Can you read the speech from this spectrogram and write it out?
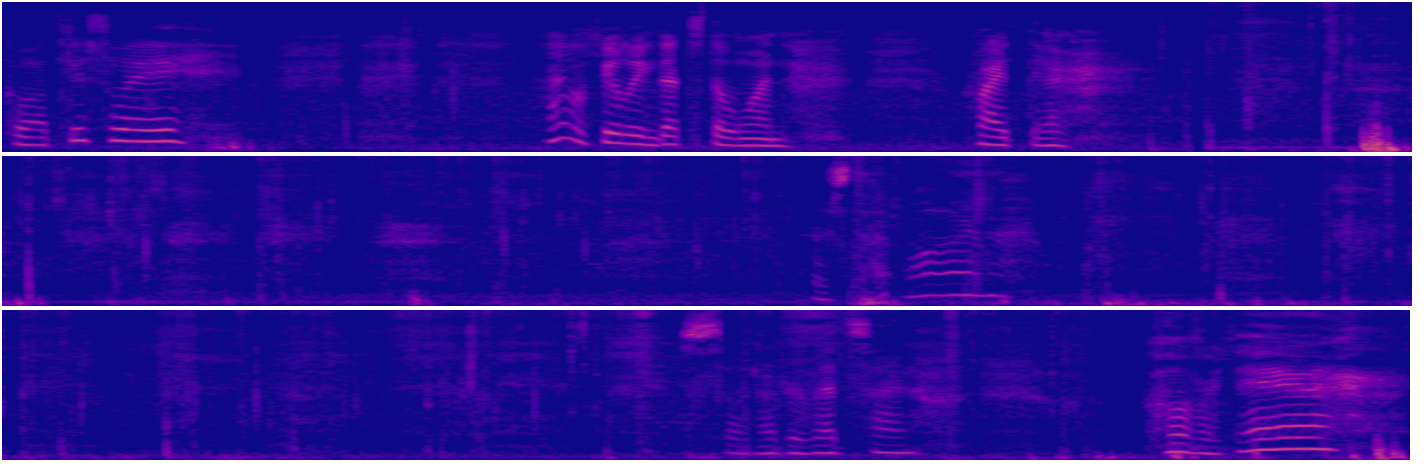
go up this way. I have a feeling that's the one right there. There's that one. So another red sign over there.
